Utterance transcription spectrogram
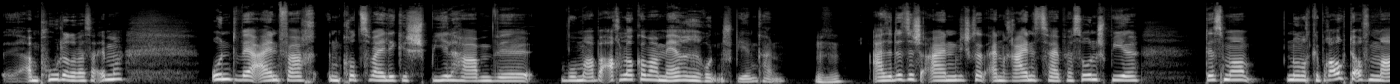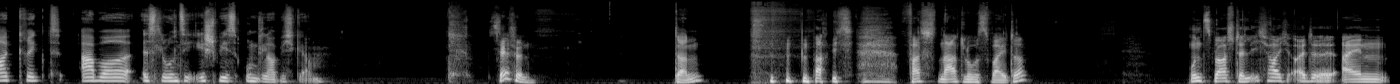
äh, am Pool oder was auch immer. Und wer einfach ein kurzweiliges Spiel haben will, wo man aber auch locker mal mehrere Runden spielen kann. Mhm. Also das ist ein, wie gesagt, ein reines Zwei-Personen-Spiel, das man nur noch Gebrauchte auf den Markt kriegt, aber es lohnt sich, ich spiele es unglaublich gern. Sehr schön. Dann mache ich fast nahtlos weiter. Und zwar stelle ich euch heute ein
